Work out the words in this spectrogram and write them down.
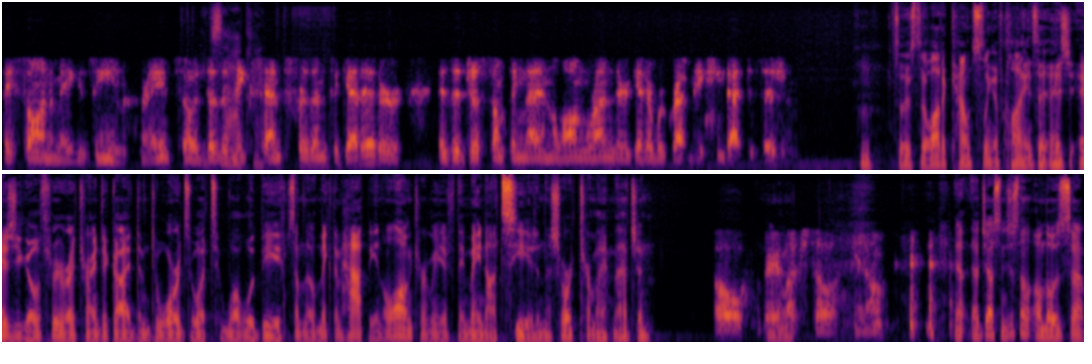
they saw in a magazine, right? So it does exactly. it make sense for them to get it, or is it just something that in the long run they're going to regret making that decision? Hmm. So there's a lot of counseling of clients as as you go through, right? Trying to guide them towards what what would be something that will make them happy in the long term, even if they may not see it in the short term. I imagine. Oh, very yeah. much so. You know. now, now, Justin, just on, on those uh,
